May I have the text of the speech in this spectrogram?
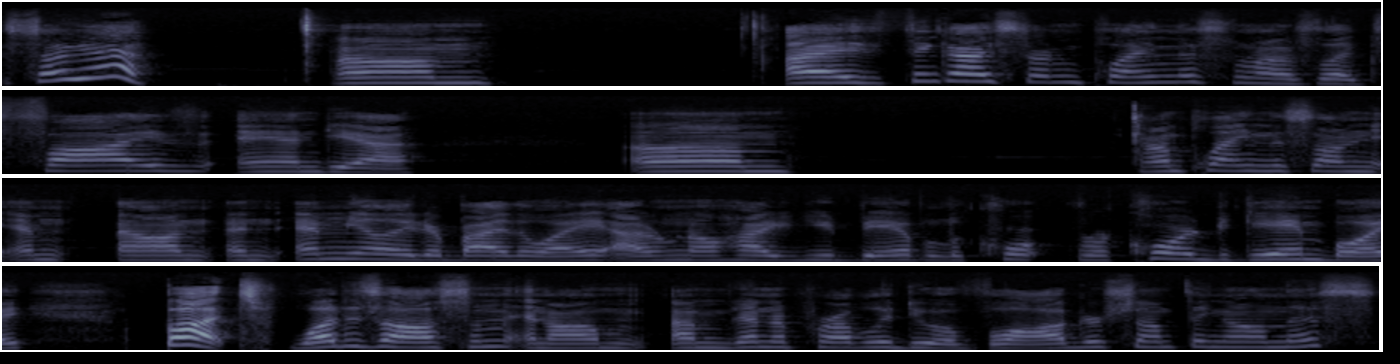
So yeah. Um, I think I started playing this when I was like five, and yeah, um, I'm playing this on an, on an emulator. By the way, I don't know how you'd be able to co- record the Game Boy, but what is awesome, and I'm I'm gonna probably do a vlog or something on this.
